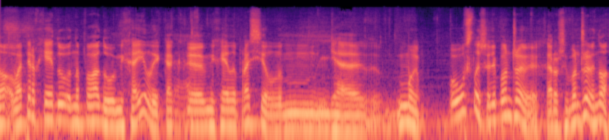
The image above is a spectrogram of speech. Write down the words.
Но, во-первых, я иду на поводу у Михаила, и как э, Михаил и просил, я, мы услышали Бон Джови, хороший Бон Джови, но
